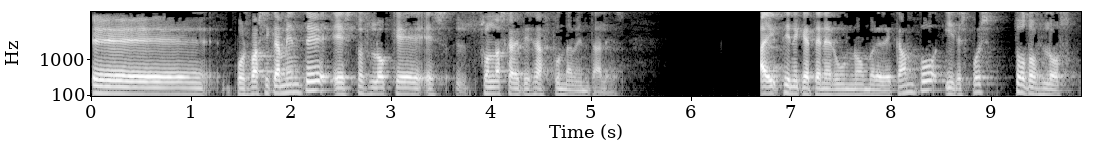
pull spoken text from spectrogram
eh, pues básicamente esto es lo que son las características fundamentales. Ahí tiene que tener un nombre de campo y después todos los,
